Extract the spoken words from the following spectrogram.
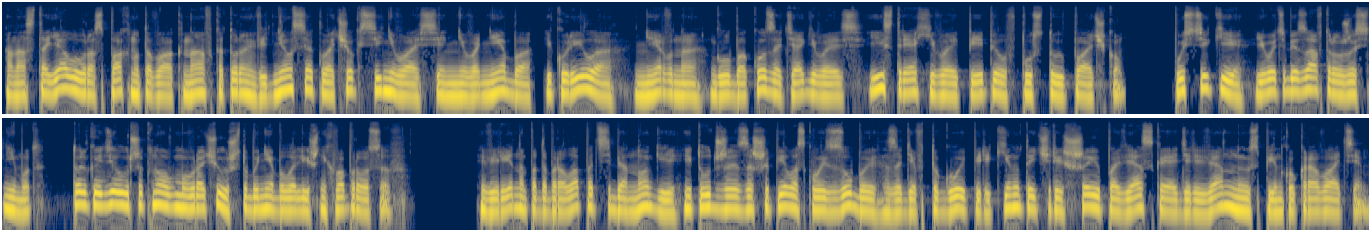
Она стояла у распахнутого окна, в котором виднелся клочок синего осеннего неба, и курила, нервно, глубоко затягиваясь и стряхивая пепел в пустую пачку. «Пустяки, его тебе завтра уже снимут. Только иди лучше к новому врачу, чтобы не было лишних вопросов». Верена подобрала под себя ноги и тут же зашипела сквозь зубы, задев тугой, перекинутой через шею повязкой о деревянную спинку кровати.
